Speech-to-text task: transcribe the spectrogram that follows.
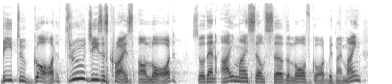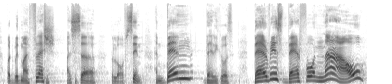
be to God through Jesus Christ our Lord so then I myself serve the law of God with my mind, but with my flesh I serve the law of sin. And then, there he goes, there is therefore now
